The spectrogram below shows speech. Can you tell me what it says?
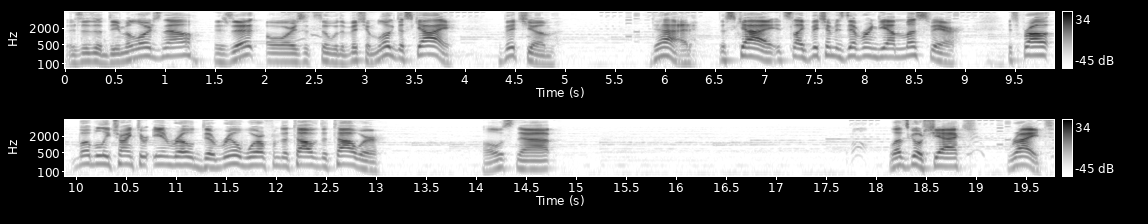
Is it the Demon Lords now? Is it? Or is it still with the Vitium? Look, the sky! Vitium. Dad, the sky. It's like Vitium is devouring the atmosphere. It's probably trying to inroad the real world from the top of the tower. Oh, snap. Let's go, Shaq. Right.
